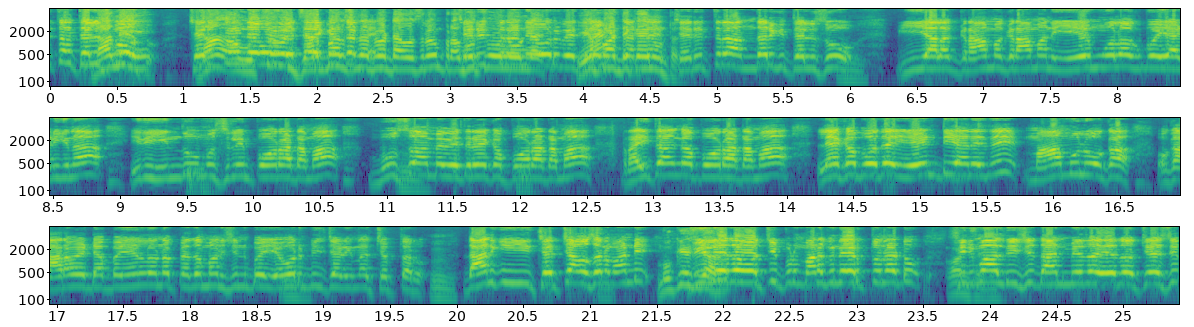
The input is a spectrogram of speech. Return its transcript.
చరిత్ర తెలుసుకోవచ్చు. జరపాల్సినటువంటి. అవసరం ప్రభుత్వంలో ఏ పార్టీకైనా చరిత్ర అందరికి తెలుసు. ఇవాళ గ్రామ గ్రామాన్ని ఏ మూలకు పోయి అడిగినా ఇది హిందూ ముస్లిం పోరాటమా? భూస్వామ్య వ్యతిరేక పోరాటమా? రైతాంగ పోరాటమా? లేకపోతే ఏంటి అనేది మామూలు ఒక ఒక అరవై డెబ్బై ఏళ్ళు ఉన్న పెద్ద మనిషిని పోయి ఎవరు పిలిచి అడిగినా చెప్తారు. దానికి ఈ చర్చ అవసరం అండి. ఏదో వచ్చి ఇప్పుడు మనకు నేర్పుతున్నట్టు సినిమాలు తీసి దాని మీద ఏదో చేసి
